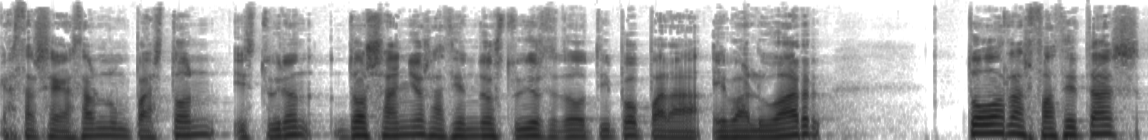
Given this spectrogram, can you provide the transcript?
se gastaron un pastón y estuvieron dos años haciendo estudios de todo tipo para evaluar todas las facetas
